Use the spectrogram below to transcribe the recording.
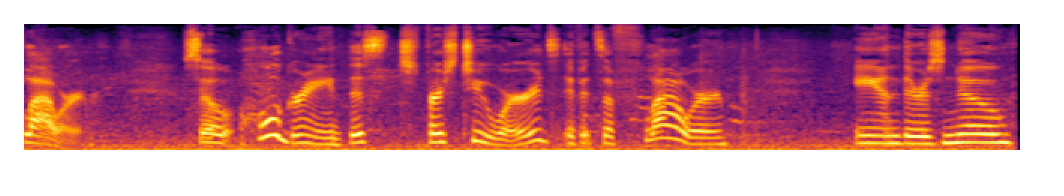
flour. So whole grain, this first two words, if it's a flour and there's no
